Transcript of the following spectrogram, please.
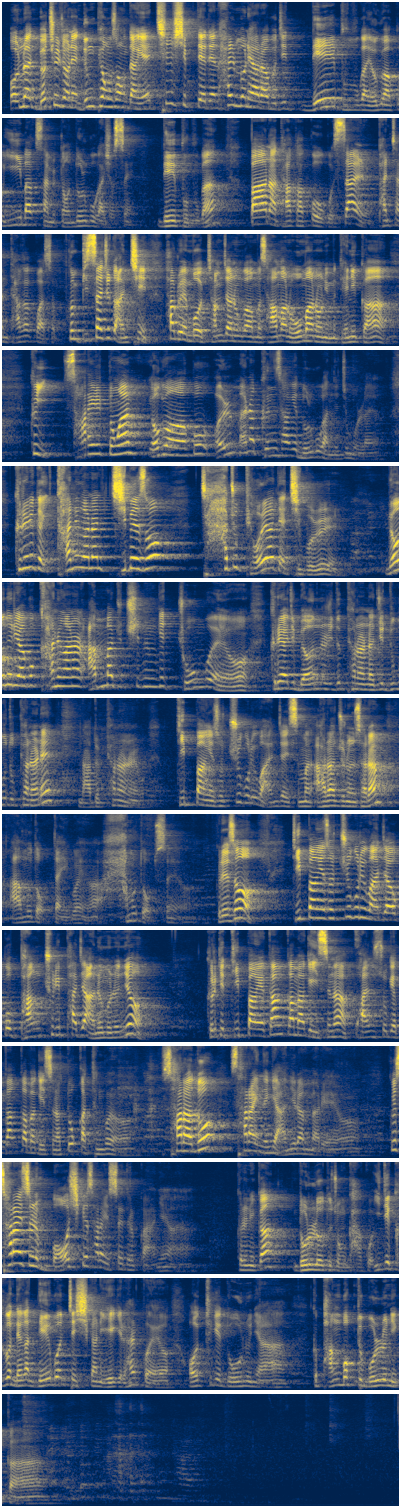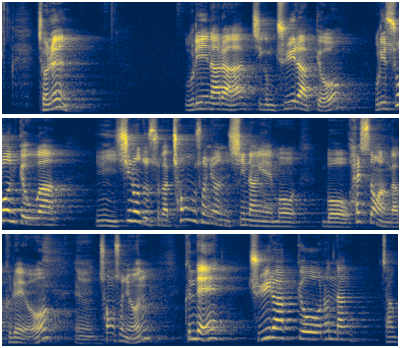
얼마 며칠 전에 능평성당에 70대 된 할머니 할아버지 네 부부가 여기 왔고 2박 3일 동안 놀고 가셨어요. 네 부부가 바나 다 갖고 오고 쌀 반찬 다 갖고 왔어. 그럼 비싸지도 않지. 하루에 뭐 잠자는 거 하면 4만 5만 원이면 되니까 그 4일 동안 여기 와갖고 얼마나 근사하게 놀고 갔는지 몰라요. 그러니까 가능한 한 집에서 자주 벼야 돼 집을. 며느리하고 가능한 한 안 마주치는 게 좋은 거예요. 그래야지 며느리도 편안하지 누구도 편안해 나도 편안하고 뒷방에서 쭈그리고 앉아 있으면 알아주는 사람 아무도 없다 이거예요. 아무도 없어요. 그래서 뒷방에서 쭈그리고 앉아갖고 방 출입하지 않으면은요, 그렇게 뒷방에 깜깜하게 있으나 관 속에 깜깜하게 있으나 똑같은 거예요. 살아도 살아있는 게 아니란 말이에요. 그 살아있으려면 멋있게 살아있어야 될 거 아니야. 그러니까 놀러도 좀 가고 이제 그건 내가 네 번째 시간에 얘기를 할 거예요. 어떻게 노느냐 그 방법도 모르니까 저는 우리나라 지금 주일학교 우리 수원교구가 이 신호도 수가 청소년 신앙의 뭐, 뭐 활성화인가 그래요. 예, 청소년. 근데 주일학교는 난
